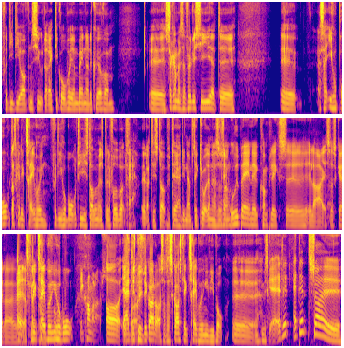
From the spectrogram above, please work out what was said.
fordi de offensivt er rigtig gode på hjemmebane, når det kører for dem. Øh, så kan man selvfølgelig sige, at øh, øh, altså, i Hobro, der skal det ikke tre point, fordi Hobro, de stopper med at spille fodbold. Ja. Eller det, stop, det har de nærmest ikke gjort den her sæson. Ja, udebanekompleks øh, eller ej, så skal der... Ja, der skal ligge tre point i Hobro. Det kommer der også. Og ja, det, jeg skulle, det gør det også, og der skal også ligge tre point i Viborg. Øh, Men skal, er, den, er den så... Øh,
